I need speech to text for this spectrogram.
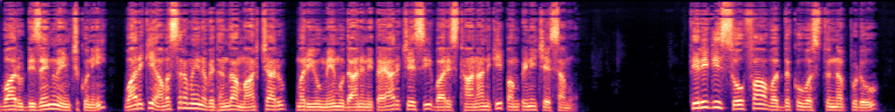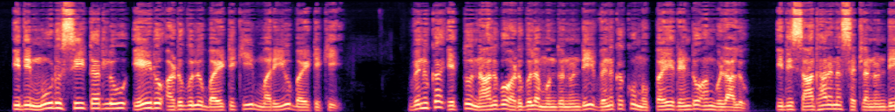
వారు డిజైన్ను ఎంచుకుని వారికి అవసరమైన విధంగా మార్చారు మరియు మేము దానిని తయారు చేసి వారి స్థానానికి పంపిణీ చేశాము. తిరిగి సోఫా వద్దకు వస్తున్నప్పుడు ఇది మూడు సీటర్లు ఏడు అడుగులు బయటికి మరియు బయటికి. వెనుక ఎత్తు నాలుగు అడుగుల ముందు నుండి వెనుకకు ముప్పై రెండు అంగుళాలు. ఇది సాధారణ సెట్ల నుండి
